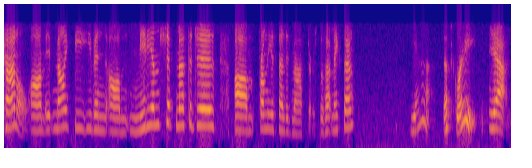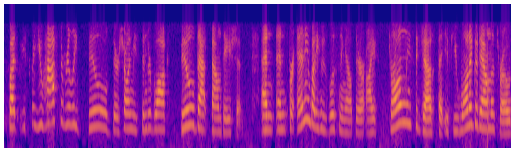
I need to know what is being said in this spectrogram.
channel. Um, it might be even um, mediumship messages um, from the ascended masters. Does that make sense? Yeah, that's great. Yeah, but but you have to really build. They're showing these cinder blocks. Build that foundation. And and for anybody who's listening out there, I strongly suggest that if you want to go down this road,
